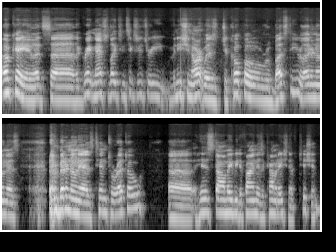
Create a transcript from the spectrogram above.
Okay, let's. Uh, the great master of the late 16th century Venetian art was Jacopo Robusti, or later known as, better known as Tintoretto. Uh, his style may be defined as a combination of Titian,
